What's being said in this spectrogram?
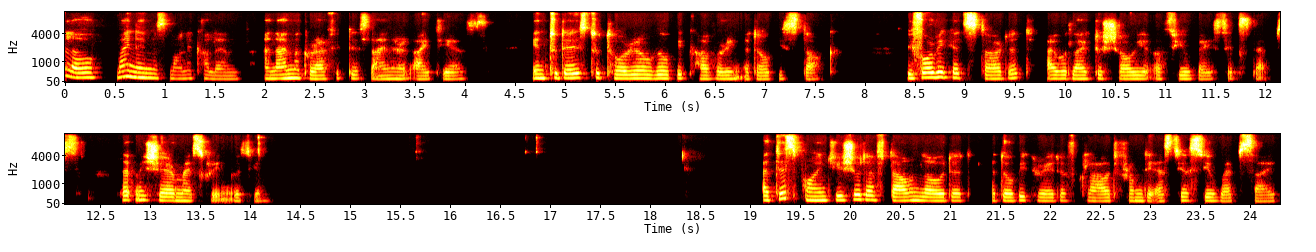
Hello, my name is Monica Lemp and I'm a graphic designer at ITS. In today's tutorial, we'll be covering Adobe Stock. Before we get started, I would like to show you a few basic steps. Let me share my screen with you. At this point, you should have downloaded Adobe Creative Cloud from the SDSU website,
